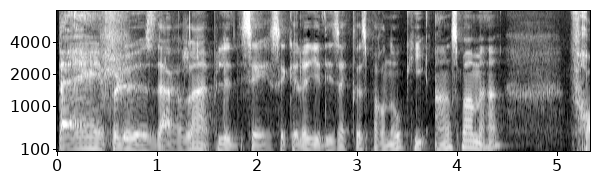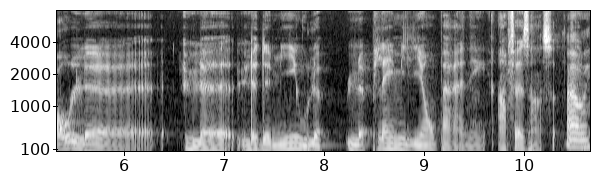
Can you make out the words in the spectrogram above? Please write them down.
bien plus d'argent. Puis c'est, c'est que là, il y a des actrices porno qui, en ce moment, frôlent le, le, le demi ou le, le plein million par année en faisant ça. Ah oui.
